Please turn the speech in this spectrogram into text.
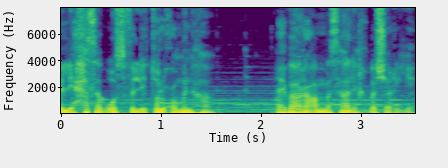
اللي حسب وصف اللي طلعوا منها عبارة عن مسالخ بشرية.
